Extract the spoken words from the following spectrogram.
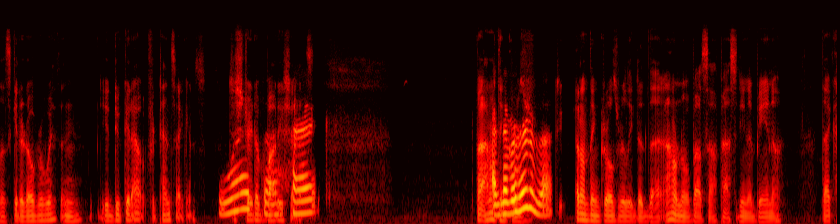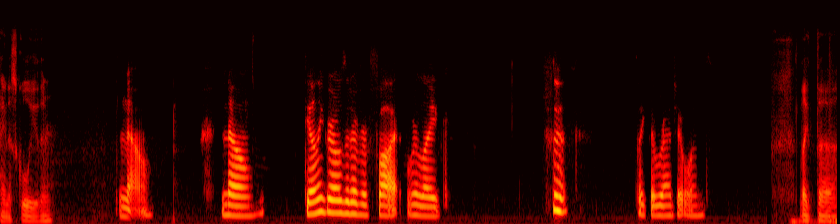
let's get it over with, and you duke it out for ten seconds. What straight up the body shots. heck? But I don't I've never girls, heard of that. I don't think girls really did that. I don't know about South Pasadena being a that kind of school either. No. No. The only girls that ever fought were like like the ratchet ones. Like the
